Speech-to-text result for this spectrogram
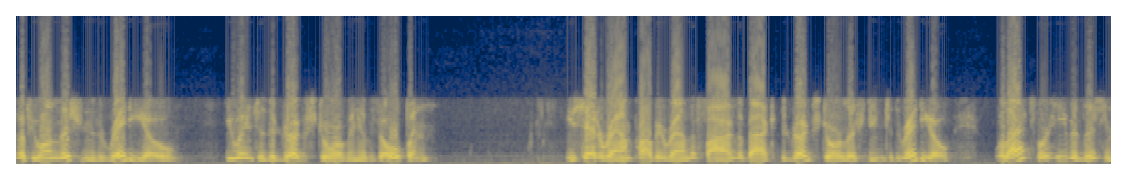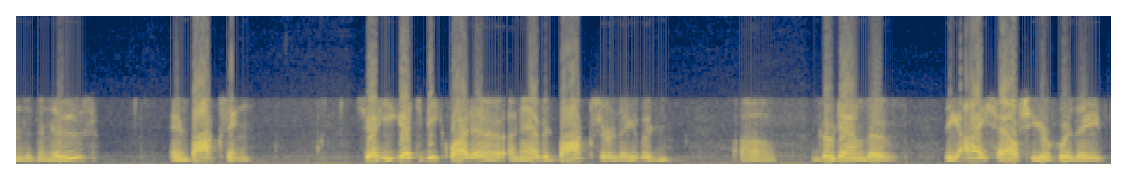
So if you want to listen to the radio, you went to the drugstore when it was open he sat around, probably around the fire in the back of the drugstore, listening to the radio. Well, that's where he would listen to the news and boxing. So he got to be quite a, an avid boxer. They would uh, go down the the ice house here where they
